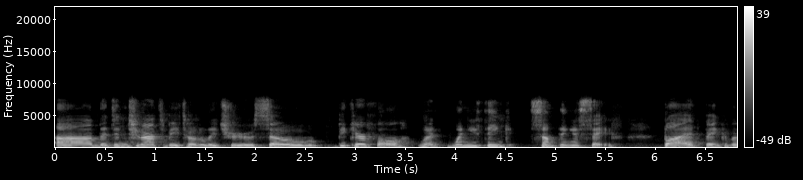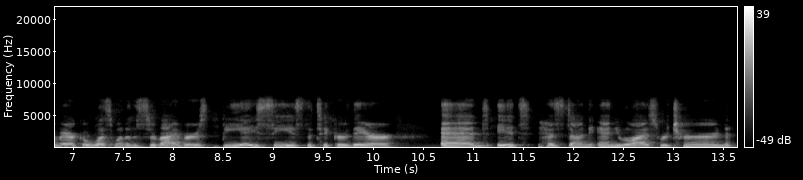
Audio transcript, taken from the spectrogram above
Uh, that didn't turn out to be totally true. So be careful when, when you think something is safe. But Bank of America was one of the survivors. BAC is the ticker there and it has done annualized return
